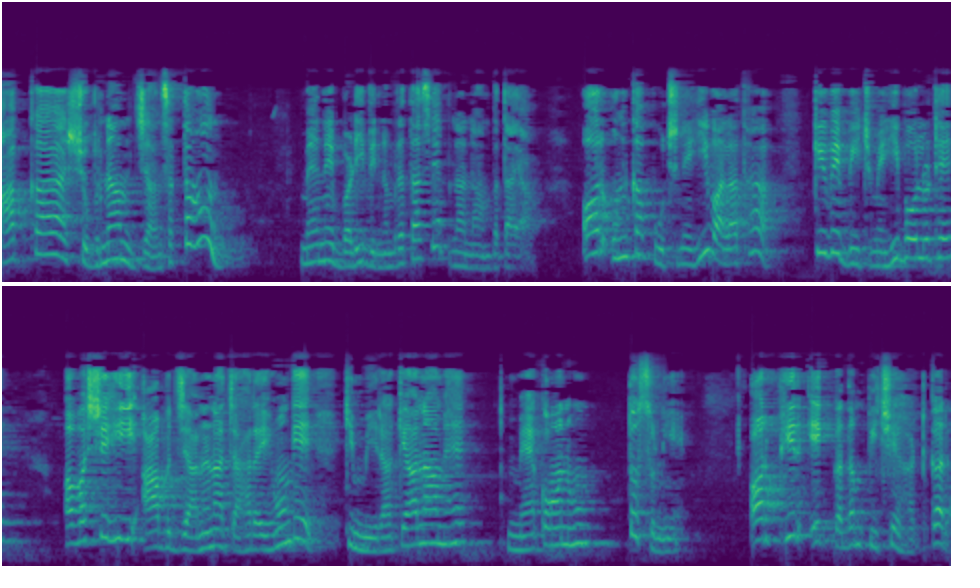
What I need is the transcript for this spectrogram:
आपका शुभ नाम जान सकता हूँ? मैंने बड़ी विनम्रता से अपना नाम बताया। और उनका पूछने ही वाला था कि वे बीच में ही बोल उठे। अवश्य ही आप जानना चाह रहे होंगे कि मेरा क्या नाम है, मैं कौन हूँ? तो सुनिए। और फिर एक कदम पीछे हटकर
